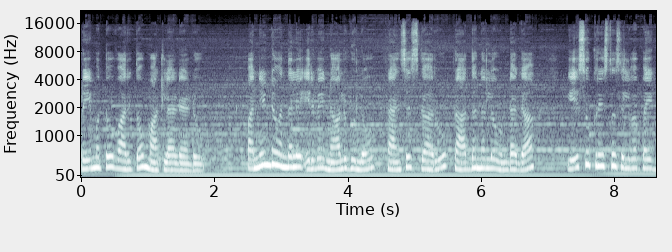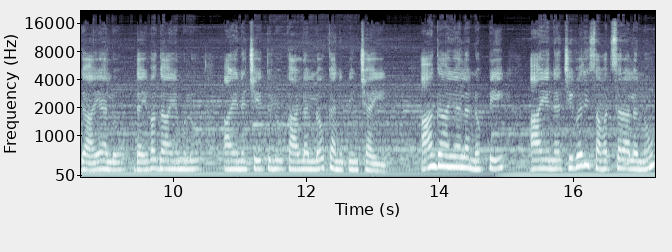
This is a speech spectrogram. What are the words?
ప్రేమతో వారితో మాట్లాడాడు. పన్నెండు వందల ఇరవై నాలుగులో ఫ్రాన్సిస్ గారు ప్రార్థనలో ఉండగా యేసుక్రీస్తు శిలువపై గాయాలు దైవగాయములు గాయములు ఆయన చేతులు కాళ్ళల్లో కనిపించాయి. ఆ గాయాల నొప్పి ఆయన చివరి సంవత్సరాలను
